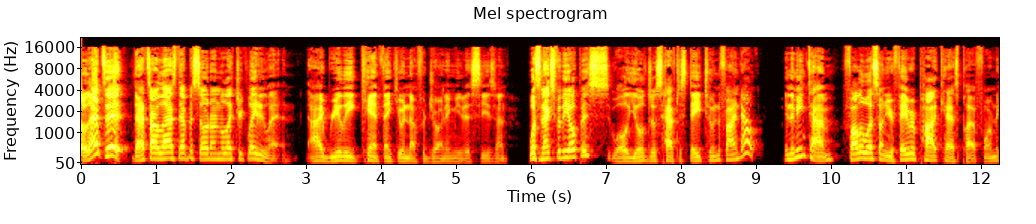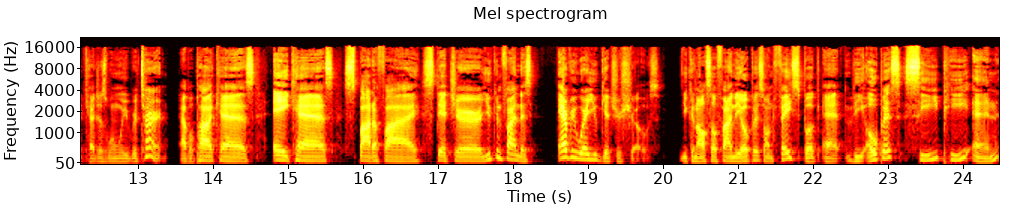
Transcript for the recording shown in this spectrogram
So that's it. That's our last episode on Electric Ladyland. I really can't thank you enough for joining me this season. What's next for the Opus? Well, you'll just have to stay tuned to find out. In the meantime, follow us on your favorite podcast platform to catch us when we return. Apple Podcasts, Acast, Spotify, Stitcher. You can find us everywhere you get your shows. You can also find the Opus on Facebook at the Opus CPN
